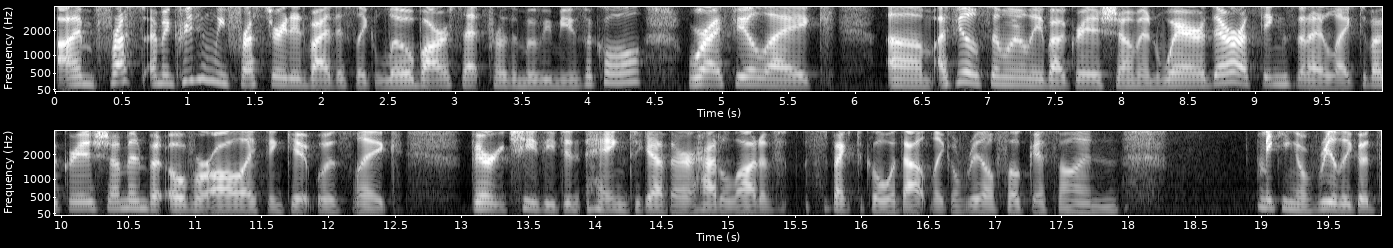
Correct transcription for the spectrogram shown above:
I'm frust- I'm increasingly frustrated by this like low bar set for the movie musical where I feel like, um, I feel similarly about Greatest Showman, where there are things that I liked about Greatest Showman, but overall, I think it was like very cheesy, didn't hang together, had a lot of spectacle without like a real focus on making a really good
